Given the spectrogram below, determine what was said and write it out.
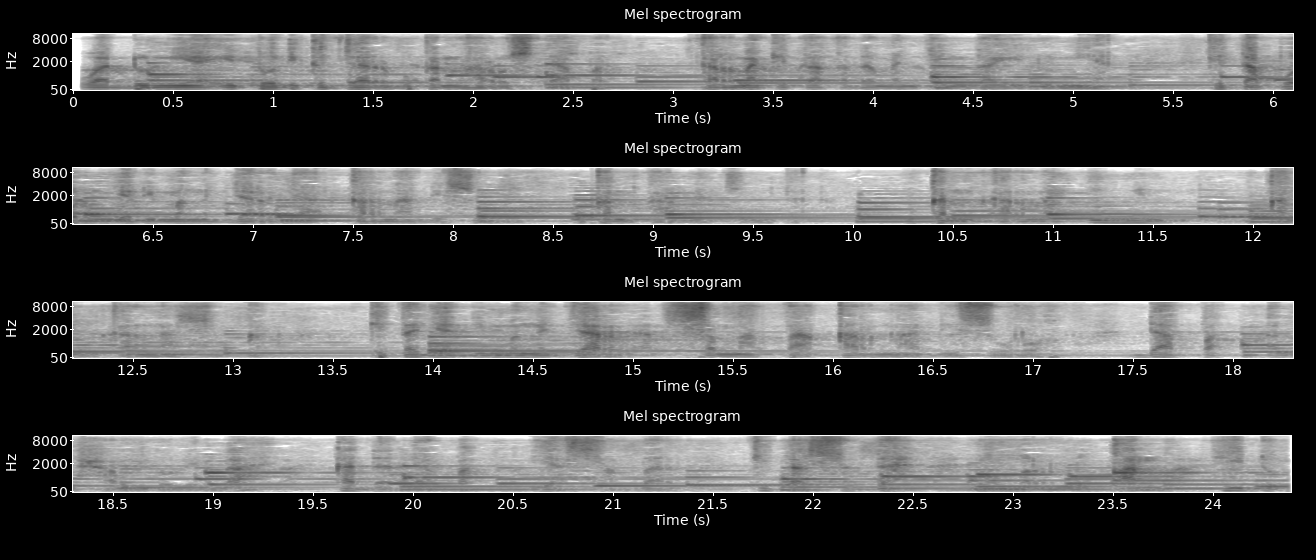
bahwa dunia itu dikejar bukan harus dapat. Karena kita kadang mencintai dunia. Kita pun jadi mengejarnya karena disuruh bukan karena cinta. Bukan karena ingin bukan karena suka. Kita jadi mengejar semata karena disuruh. Dapat alhamdulillah kada dapat ya sabar. Kita sudah memerlukan hidup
